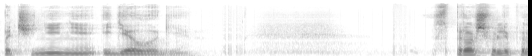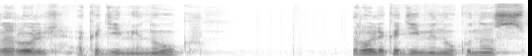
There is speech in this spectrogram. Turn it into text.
подчинение идеологии. Спрашивали про роль Академии наук. Роль Академии наук у нас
